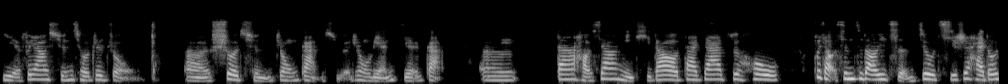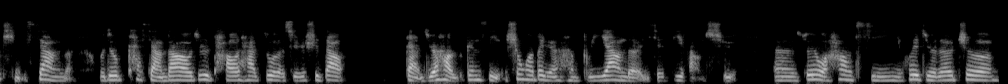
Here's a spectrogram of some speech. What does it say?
也非常寻求这种，呃，社群这种感觉，这种连接感。嗯，但好像你提到大家最后不小心聚到一起，就其实还都挺像的。我就看想到就是涛他做的其实是到感觉好跟自己生活背景很不一样的一些地方去。嗯，所以我好奇你会觉得这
